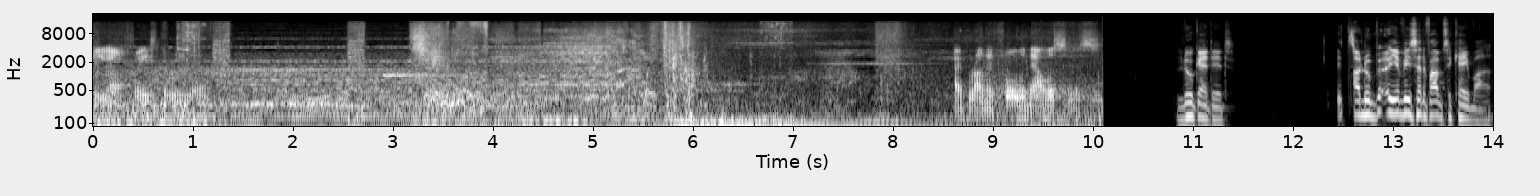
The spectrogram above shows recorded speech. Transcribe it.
Really outweighs the reason. I've run a full analysis. Look at it. It's- Og nu, jeg viser det frem til kameraet.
